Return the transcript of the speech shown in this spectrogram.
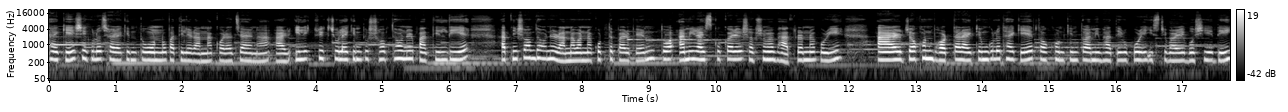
থাকে, সেগুলো ছাড়া কিন্তু অন্য পাতিলে রান্না করা যায় না। আর ইলেকট্রিক চুলায় কিন্তু সব ধরনের পাতিল দিয়ে আপনি সব ধরনের রান্না বান্না করতে পারবেন। তো আমি রাইস কুকারে সবসময় ভাত রান্না করি। আর যখন ভর্তার আইটেমগুলো থাকে, তখন কিন্তু আমি ভাতের উপরে স্টিমারে বসিয়ে দিই।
